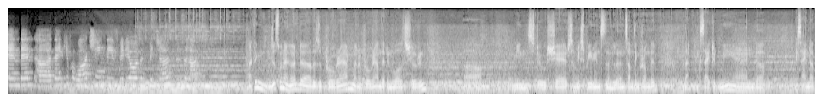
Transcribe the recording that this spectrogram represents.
and then uh, thank you for watching these videos and pictures. This is the last. I think just when I heard uh, there's a program and a program that involves children, um, means to share some experiences and learn something from them, that excited me and uh, I signed up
